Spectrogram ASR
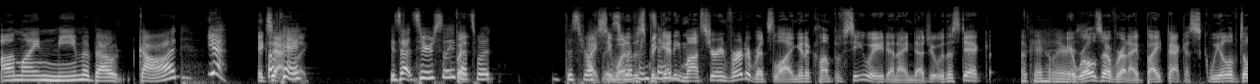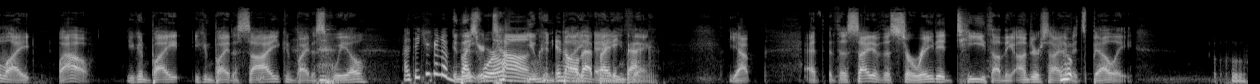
online meme about God. Yeah, exactly. Is that seriously? But- That's what this. I see is one of the spaghetti monster invertebrates lying in a clump of seaweed, and I nudge it with a stick. Okay, hilarious. It rolls over, and I bite back a squeal of delight. Wow, you can bite. You can bite a sigh. You can bite a squeal. I think you're going to bite your world, tongue you can in all that biting anything. back. Yep. At, the sight of the serrated teeth on the underside of its belly. Ooh.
